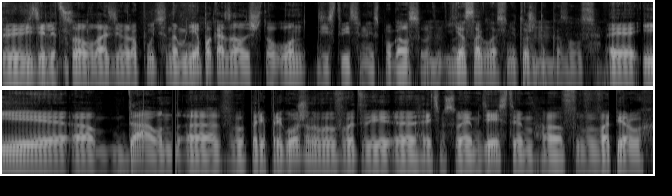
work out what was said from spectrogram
видя лицо Владимира Путина, мне показалось, что он действительно испугался в этот Я согласен, мне тоже так казалось. Э, и э, да, он при Пригожин в этой, этим своим действием, во-первых,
